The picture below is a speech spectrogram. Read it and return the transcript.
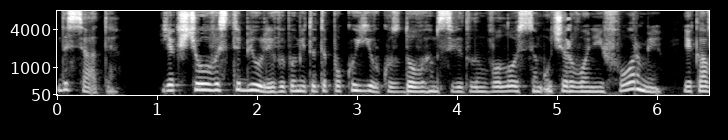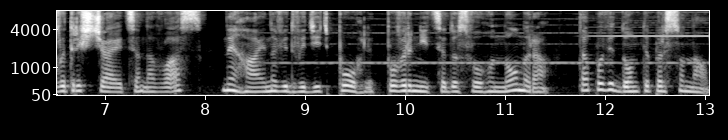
Десяте. Якщо у вестибюлі ви помітите покоївку з довгим світлим волоссям у червоній формі, яка витріщається на вас, негайно відведіть погляд, поверніться до свого номера та повідомте персонал.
